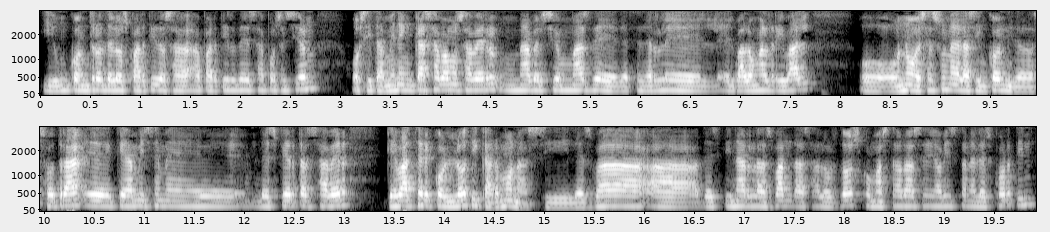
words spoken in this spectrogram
y un control de los partidos a partir de esa posesión, o si también en casa vamos a ver una versión más de, cederle el, balón al rival o, no. Esa es una de las incógnitas. Otra eh, que a mí se me despierta es saber qué va a hacer con Lot y Carmona. Si les va a destinar las bandas a los dos, como hasta ahora se ha visto en el Sporting,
